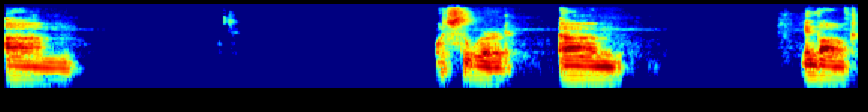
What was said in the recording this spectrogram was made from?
um, what's the word um, involved,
